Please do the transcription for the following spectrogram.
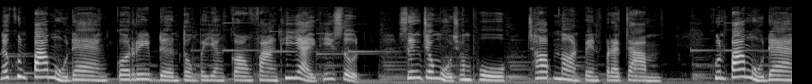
แล้วคุณป้าหมูแดงก็รีบเดินตรงไปยังกองฟางที่ใหญ่ที่สุด ซึ่งเจ้าหมูชมพูชอบนอนเป็นประจำคุณป้าหมูแดง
